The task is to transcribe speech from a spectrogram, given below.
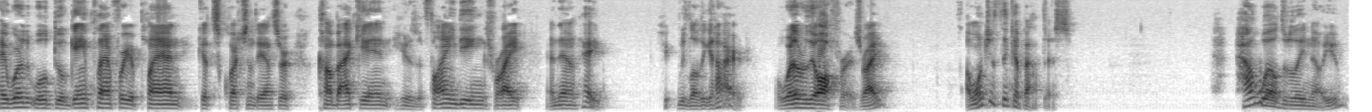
Hey, we will do a game plan for your plan, gets questions answered, come back in, here's the findings, right? And then, hey, we'd love to get hired, or whatever the offer is, right? I want you to think about this. How well do they know you?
